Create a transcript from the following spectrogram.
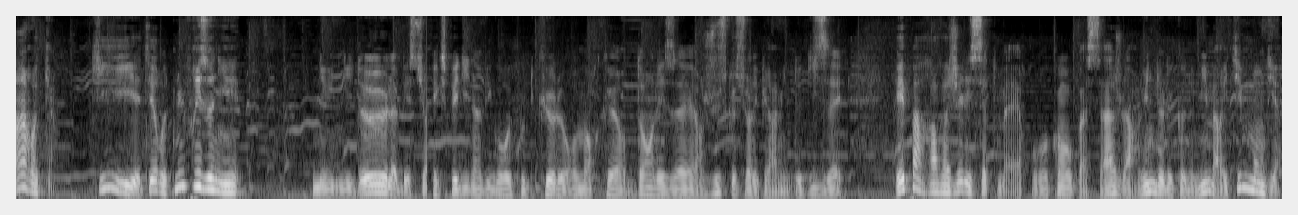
un requin, qui était retenu prisonnier. Ni une ni deux, la bestiole expédie d'un vigoureux coup de queue le remorqueur dans les airs jusque sur les pyramides de Gizeh, et par ravager les sept mers, provoquant au passage la ruine de l'économie maritime mondiale.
